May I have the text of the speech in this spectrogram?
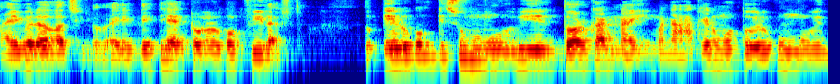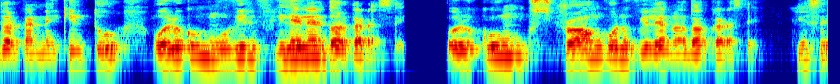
হাইপের আলা ছিল। ভাই দেখলে একটা অন্যরকম ফিল আসতো। তো এরকম কিছু মুভির দরকার নাই মানে আগের মতো এরকম মুভির দরকার নেই, কিন্তু ওইরকম মুভির ভিলেনের দরকার আছে। ওইরকম স্ট্রং কোনো ভিলেন দরকার আছে, ঠিক আছে?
